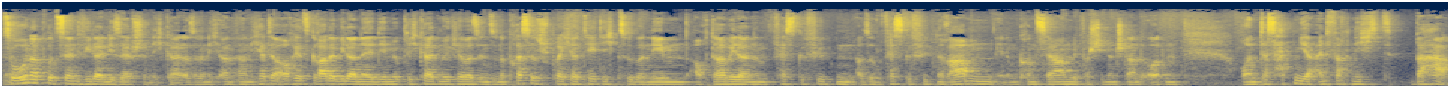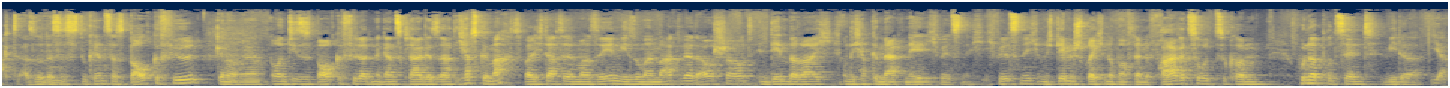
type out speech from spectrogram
Zu 100 Prozent wieder in die Selbstständigkeit. Also wenn ich anfange, ich hätte auch jetzt gerade wieder eine, die Möglichkeit, möglicherweise in so eine Pressesprecher tätig zu übernehmen. Auch da wieder in einem festgefügten, also einem festgefügten Rahmen, in einem Konzern mit verschiedenen Standorten. Und das hat mir einfach nicht behagt. Also das mhm. ist, du kennst das Bauchgefühl. Genau, ja. Und dieses Bauchgefühl hat mir ganz klar gesagt, ich habe es gemacht, weil ich dachte, mal sehen, wie so mein Marktwert ausschaut in dem Bereich. Und ich habe gemerkt, nee, ich will es nicht. Ich will es nicht. Und ich dementsprechend nochmal auf deine Frage zurückzukommen, 100% wieder ja.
